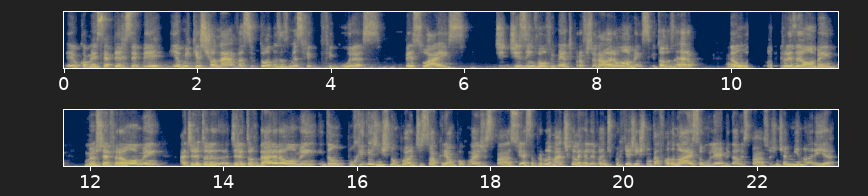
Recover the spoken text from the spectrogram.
eu comecei a perceber e eu me questionava se todas as minhas fi figuras pessoais de desenvolvimento profissional eram homens, e todos eram. Então, o da empresa é homem, o meu chefe era homem, a diretora, a diretor da área era homem. Então, por que, que a gente não pode só criar um pouco mais de espaço? E essa problemática é relevante porque a gente não está falando, ah, sou mulher, me dá um espaço. A gente é minoria.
